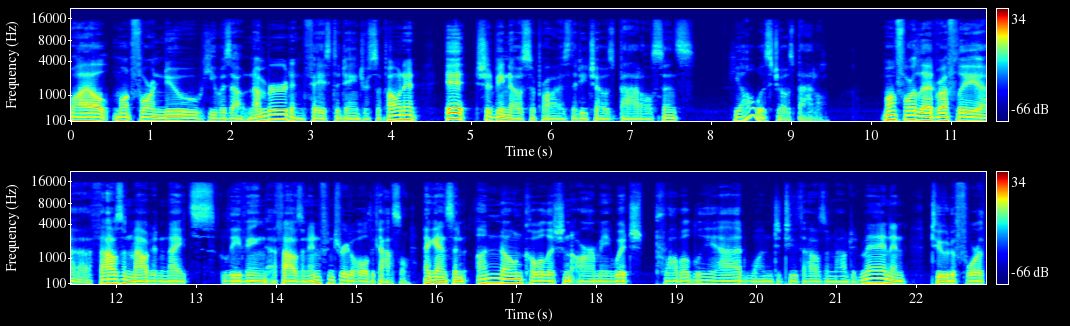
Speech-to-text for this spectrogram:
While Montfort knew he was outnumbered and faced a dangerous opponent, it should be no surprise that he chose battle, since he always chose battle. Montfort led roughly a thousand mounted knights, leaving a thousand infantry to hold the castle, against an unknown coalition army which probably had one to two thousand mounted men and two to four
